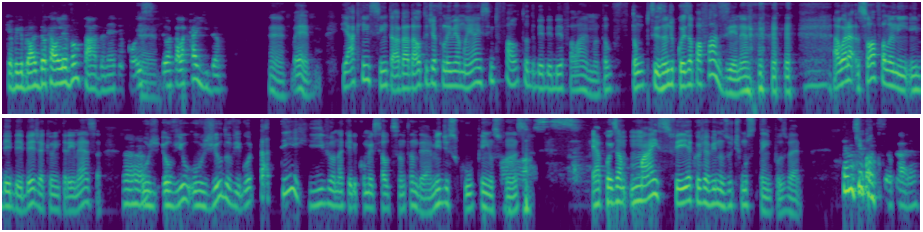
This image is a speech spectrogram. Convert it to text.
Porque o Big Brother deu aquela levantada, né? Depois é. deu aquela caída. É, é. E há quem sinta. A Dada outro dia falei minha mãe, ah, eu sinto falta do BBB. Falar, ah, mano, estão precisando de coisa para fazer, né? Agora, só falando em, em, BBB, já que eu entrei nessa, uhum. o, eu vi o Gil do Vigor tá terrível naquele comercial de Santander. Me desculpem os fãs. Nossa. É a coisa mais feia que eu já vi nos últimos tempos, velho. Eu não sei o que aconteceu, cara.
